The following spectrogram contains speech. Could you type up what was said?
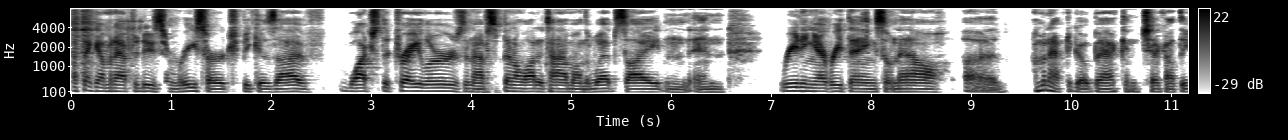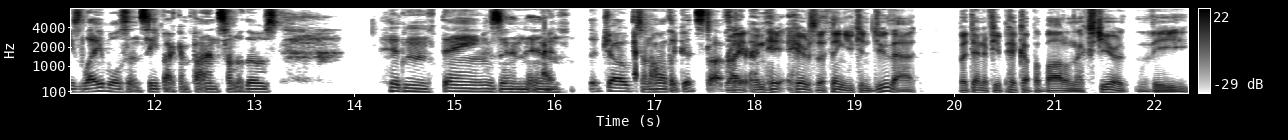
I think I'm going to have to do some research because I've watched the trailers and I've spent a lot of time on the website and, and reading everything. So now uh, I'm going to have to go back and check out these labels and see if I can find some of those hidden things and, and the jokes and all the good stuff. Right. There. And he, here's the thing you can do that but then if you pick up a bottle next year, the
